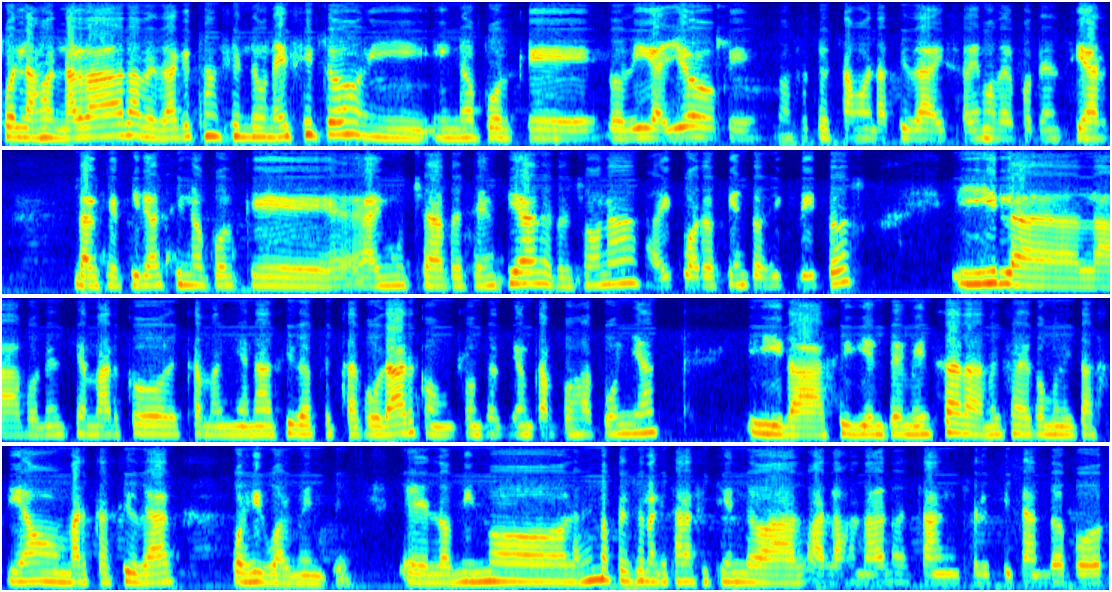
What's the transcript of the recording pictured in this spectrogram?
Pues las jornadas la verdad que están siendo un éxito y, no porque lo diga yo, que nosotros estamos en la ciudad y sabemos del potencial de Algeciras, sino porque hay mucha presencia de personas, hay 400 inscritos y la, ponencia marco de esta mañana ha sido espectacular con Concepción Campos Acuña y la siguiente mesa, la mesa de comunicación, marca ciudad, pues igualmente. Eh, los mismos, las mismas personas que están asistiendo a, la jornada nos están felicitando por,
